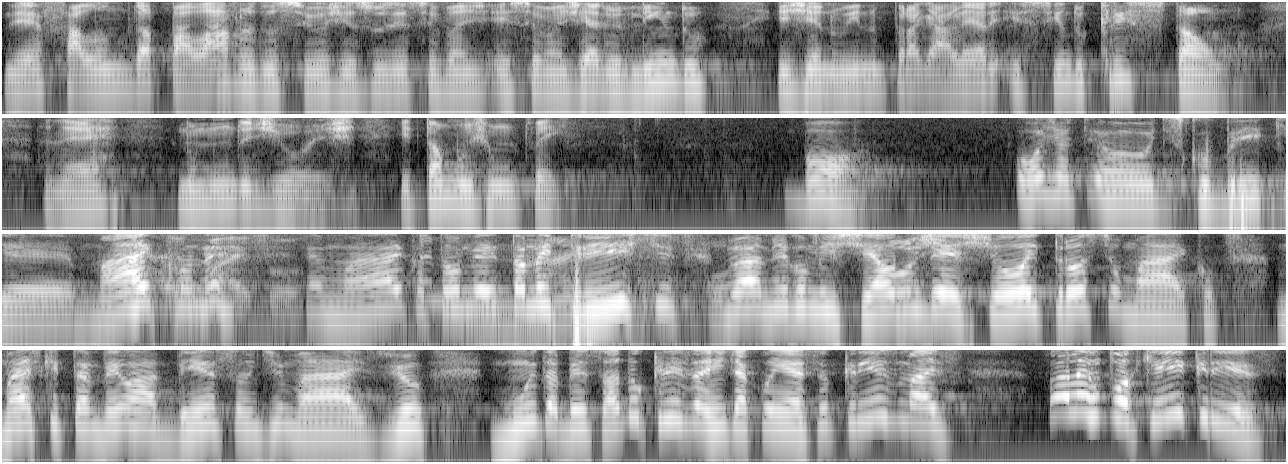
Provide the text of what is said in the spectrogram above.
né, falando da palavra do Senhor Jesus, esse evangelho, esse evangelho lindo e genuíno para a galera e sendo cristão, né, no mundo de hoje. E estamos juntos aí. Bom, Hoje eu, eu, descobri que é Michael, é né? Michael. É Michael. Estou meio, tô meio triste. Meu amigo Michel Poxa. me deixou e trouxe o Michael. Mas que também é uma bênção demais, viu? Muito abençoado. O Cris, a gente já conhece o Cris, mas fala aí um pouquinho, Cris.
